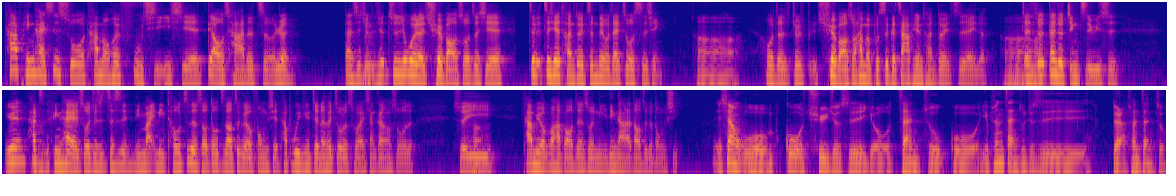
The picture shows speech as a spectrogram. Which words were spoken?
它平台是说他们会负起一些调查的责任，但是就就就是为了确保说这些这个这些团队真的有在做事情啊。或者就确保说他们不是个诈骗团队之类的，但就但就仅止于此，因为他平台也说，就是这是你买你投资的时候都知道这个有风险，他不一定真的会做得出来，像刚刚说的，所以他没有办法保证说你一定拿得到这个东西。像我过去就是有赞助过，也不算赞助，就是对了，算赞助，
